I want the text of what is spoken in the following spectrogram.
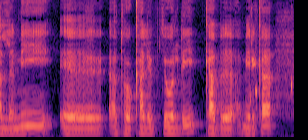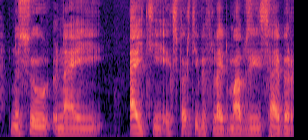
ኣለኒ ኣቶ ካሌብ ዘወልዲ ካብ ኣሜሪካ ንሱ ናይ ኣይቲ ኤክስፐርቲ ብፍላይ ድማ ኣብዚ ሳይበር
